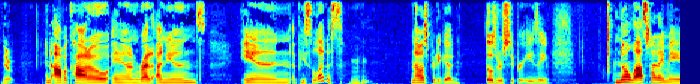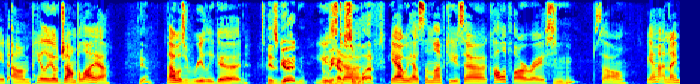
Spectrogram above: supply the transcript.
Yep. and avocado and red onions in a piece of lettuce. Mhm. And that was pretty good. Those were super easy. No, last night I made um, paleo jambalaya. Yeah, That was really good. It's good, and we Used, have some uh, left. Yeah, we have some left to use uh, cauliflower rice. hmm So yeah, and I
